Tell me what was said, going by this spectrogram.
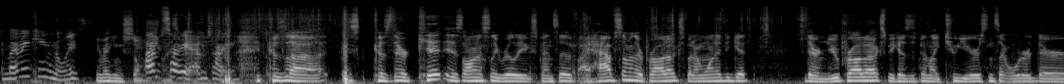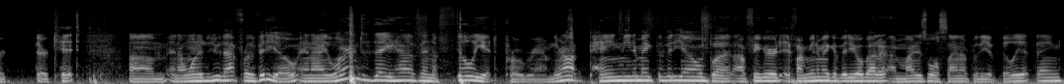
Am I making noise? you're making so much I'm sorry. I'm sorry. because uh because their kit is honestly really expensive. I have some of their products, but I wanted to get their new products because it's been like two years since I ordered their their kit, um, and I wanted to do that for the video. And I learned they have an affiliate program. They're not paying me to make the video, but I figured if I'm gonna make a video about it, I might as well sign up for the affiliate thing.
